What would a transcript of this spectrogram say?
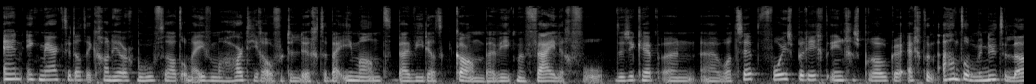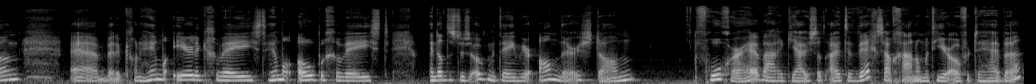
En ik merkte dat ik gewoon heel erg behoefte had om even mijn hart hierover te luchten. Bij iemand bij wie dat kan, bij wie ik me veilig voel. Dus ik heb een uh, WhatsApp voicebericht ingesproken. Echt een aantal minuten lang. Uh, ben ik gewoon helemaal eerlijk geweest. Helemaal open geweest. En dat is dus ook meteen weer anders dan vroeger, hè, waar ik juist dat uit de weg zou gaan om het hierover te hebben.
